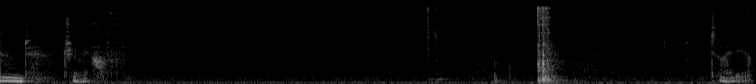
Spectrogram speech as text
and trim it off. Tidy up.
